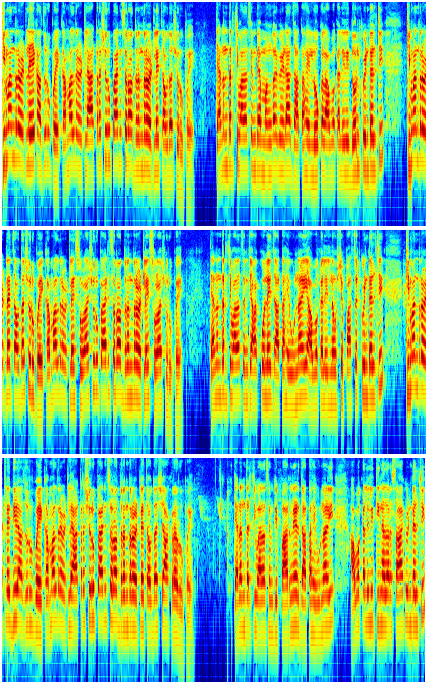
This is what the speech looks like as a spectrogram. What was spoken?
किमान दर भेटले एक हजार रुपये कमाल दर भेटले अठराशे रुपये आणि सर्वात दर भेटले चौदाशे रुपये. त्यानंतरची बाजार समिती मंगळवेढा जात आहे. लोकल आवक आलेली दोन क्विंटलची किमान दर भेटले चौदाशे रुपये कमाल दर भेटले सोळाशे रुपये आणि सर्वात दर भेटले सोळाशे रुपये. त्यानंतरची बाजार समिती अकोले जात आहे. उन्हाळी आवक आलेली नऊशे पासष्ट क्विंटलची किमान दर भेटले दीड हजार रुपये कमाल दर भेटले अठराशे रुपये आणि सर्वात दर भेटले चौदाशे अकरा रुपये. त्यानंतरची बाजार समिती पारनेर जात आहे. उन्हाळी आवक आलेली तीन हजार सहा क्विंटलची.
